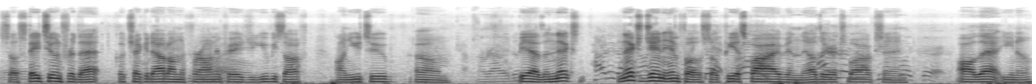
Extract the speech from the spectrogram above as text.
So stay tuned for that. Go check it out on the For Honor page of Ubisoft on YouTube. Um, yeah, the next next gen info, so PS5 and the other Xbox and all that, you know.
